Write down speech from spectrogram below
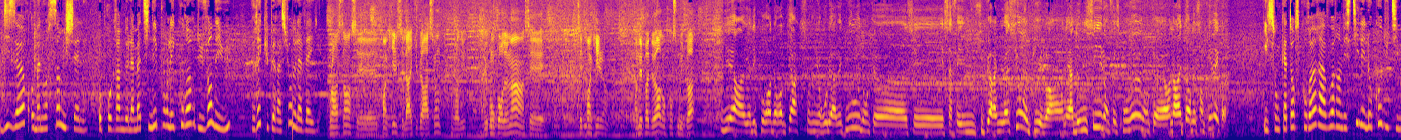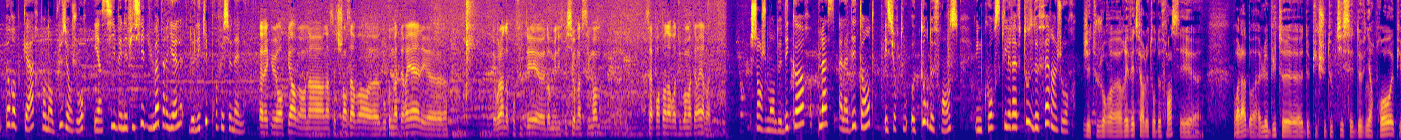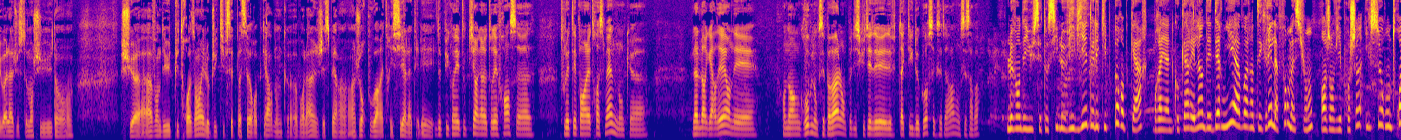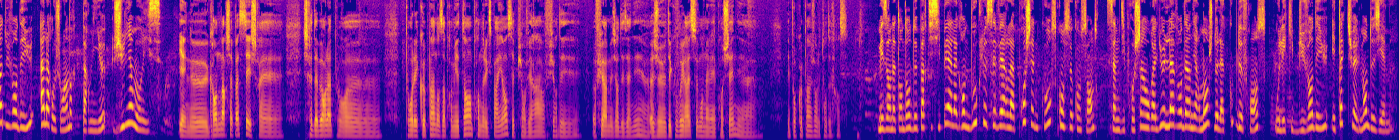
10 heures au manoir Saint-Michel. Au programme de la matinée pour les coureurs du Vendée récupération de la veille. Pour l'instant, c'est tranquille, c'est de la récupération aujourd'hui. Le concours demain, c'est tranquille. On n'est pas dehors, donc on se mouille pas. Hier, il y a des coureurs de car qui sont venus rouler avec nous, donc euh, ça fait une super émulation. Et puis, bah, on est à domicile, on fait ce qu'on veut, donc euh, on aurait tort de s'en priver. Quoi. Ils sont 14 coureurs à avoir investi les locaux du team Europcar pendant plusieurs jours et ainsi bénéficier du matériel de l'équipe professionnelle. Avec Europcar, ben, on, a, on a cette chance d'avoir euh, beaucoup de matériel et, euh, et voilà, d'en profiter, euh, d'en bénéficier au maximum. C'est important d'avoir du bon matériel. Changement de décor, place à la détente et surtout au Tour de France, une course qu'ils rêvent tous de faire un jour. J'ai toujours rêvé de faire le Tour de France et voilà, bah, le but euh, depuis que je suis tout petit, c'est de devenir pro. Et puis voilà, justement, je suis dans, je à Vendée depuis trois ans et l'objectif c'est de passer à Europcar. Donc euh, voilà, j'espère un, jour pouvoir être ici à la télé. Depuis qu'on est tout petit, on regarde le Tour de France euh, tout l'été pendant les trois semaines. Donc là de le regarder, on est, on est en groupe, donc c'est pas mal. On peut discuter des, des tactiques de course, etc. Donc c'est sympa. Le Vendée c'est aussi le vivier de l'équipe Europcar. Brian Cocard est l'un des derniers à avoir intégré la formation. En janvier prochain, ils seront trois du Vendée à la rejoindre, parmi eux Julien Maurice. Il y a une grande marche à passer. Je serai, je serai d'abord là pour, euh, pour les copains dans un premier temps, prendre de l'expérience, et puis on verra au fur, des, au fur et à mesure des années. Euh, je découvrirai ce monde l'année prochaine, et, euh, et pourquoi pas un jour le Tour de France. Mais en attendant de participer à la grande boucle, c'est vers la prochaine course qu'on se concentre. Samedi prochain aura lieu l'avant-dernière manche de la Coupe de France, où l'équipe du Vendée est actuellement deuxième.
